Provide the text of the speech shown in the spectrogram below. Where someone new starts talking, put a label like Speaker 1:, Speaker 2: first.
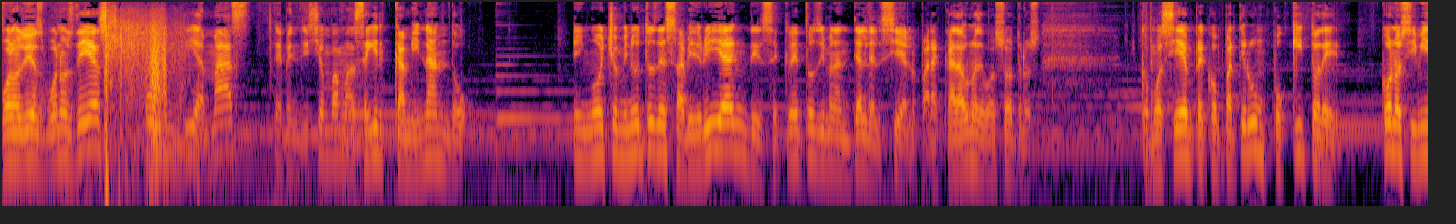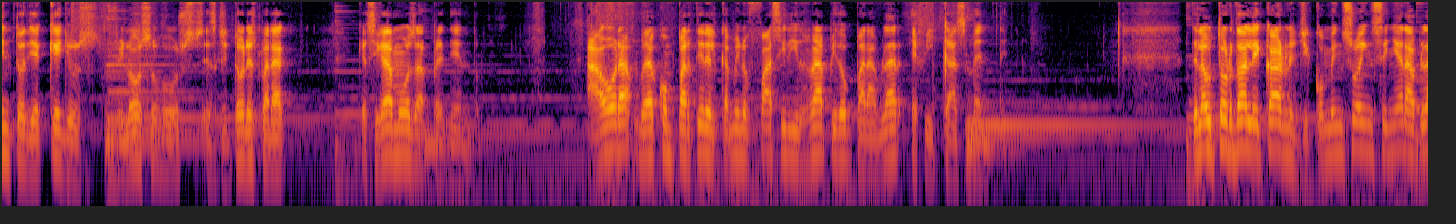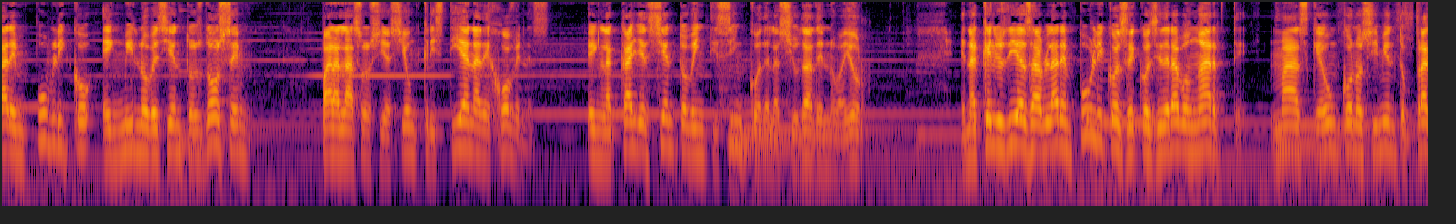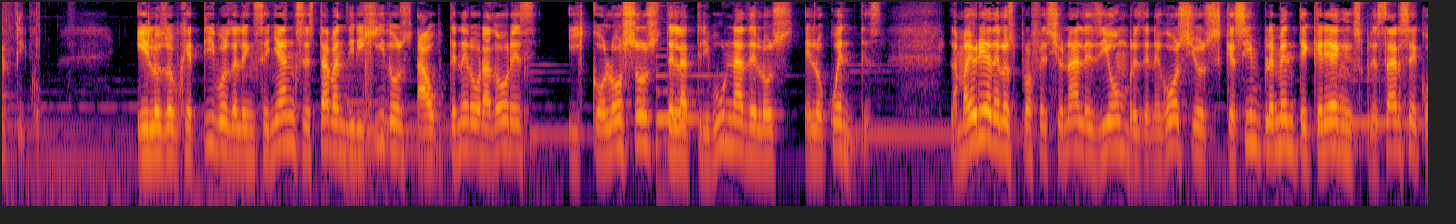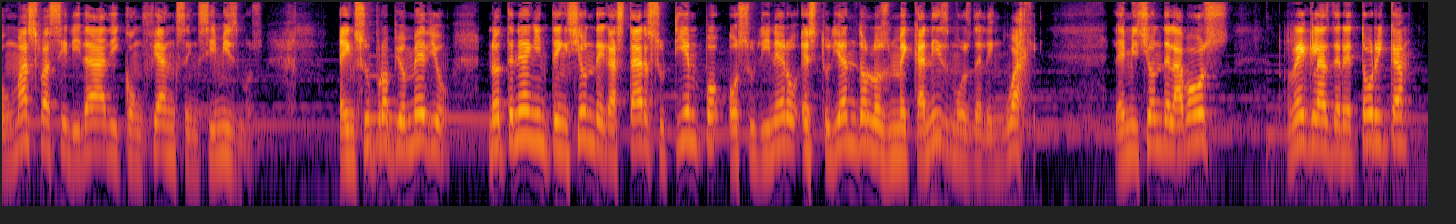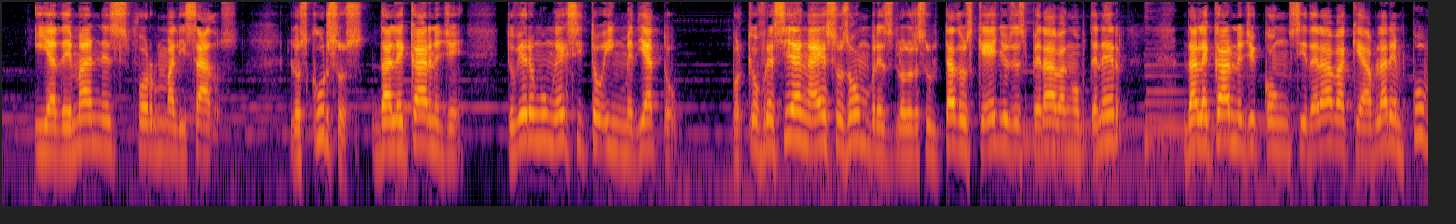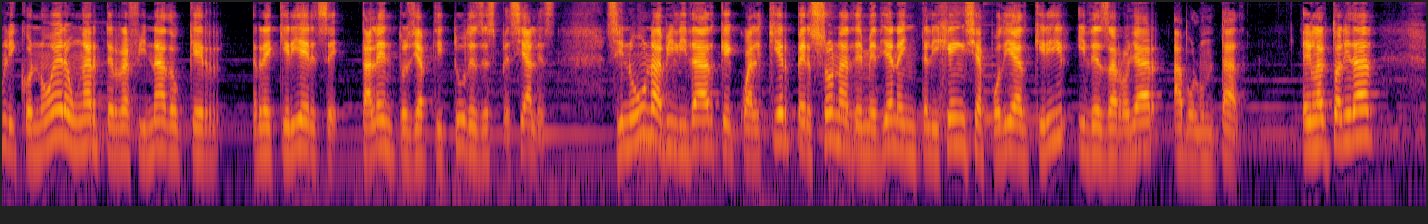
Speaker 1: Buenos días, buenos días. Un día más de bendición. Vamos a seguir caminando en ocho minutos de sabiduría de secretos y manantial del cielo para cada uno de vosotros. Como siempre, compartir un poquito de conocimiento de aquellos filósofos, escritores para que sigamos aprendiendo. Ahora voy a compartir el camino fácil y rápido para hablar eficazmente. Del autor Dale Carnegie comenzó a enseñar a hablar en público en 1912 para la Asociación Cristiana de Jóvenes en la calle 125 de la ciudad de Nueva York. En aquellos días hablar en público se consideraba un arte más que un conocimiento práctico y los objetivos de la enseñanza estaban dirigidos a obtener oradores y colosos de la tribuna de los elocuentes la mayoría de los profesionales y hombres de negocios que simplemente querían expresarse con más facilidad y confianza en sí mismos, en su propio medio, no tenían intención de gastar su tiempo o su dinero estudiando los mecanismos del lenguaje, la emisión de la voz, reglas de retórica y ademanes formalizados. Los cursos Dale Carnegie tuvieron un éxito inmediato porque ofrecían a esos hombres los resultados que ellos esperaban obtener. Dale Carnegie consideraba que hablar en público no era un arte refinado que requiriese talentos y aptitudes especiales, sino una habilidad que cualquier persona de mediana inteligencia podía adquirir y desarrollar a voluntad. En la actualidad,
